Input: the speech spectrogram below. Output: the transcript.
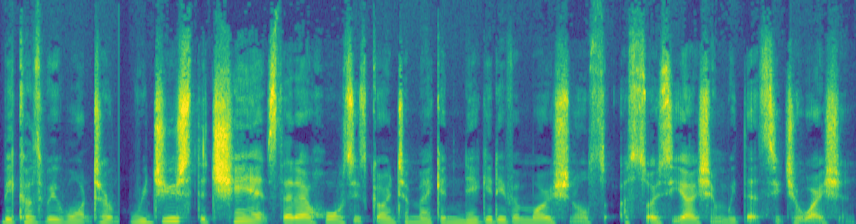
because we want to reduce the chance that our horse is going to make a negative emotional association with that situation.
